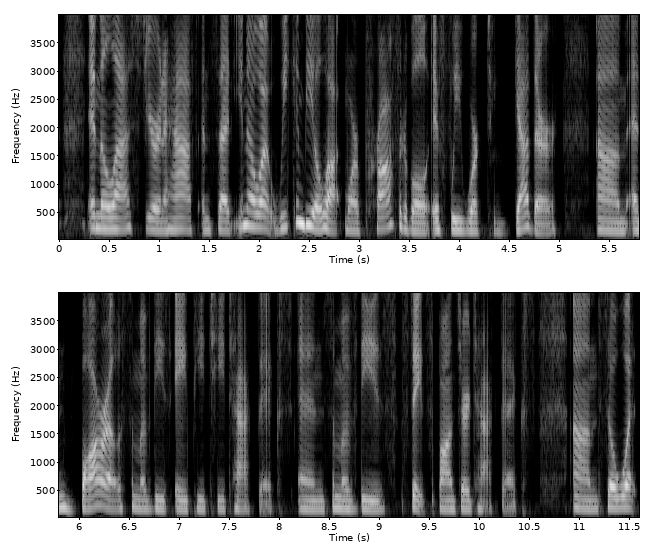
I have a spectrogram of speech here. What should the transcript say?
in the last year and a half and said, you know what, we can be a lot more profitable if we work together um, and borrow some of these APT tactics and some of these state sponsored tactics. Um, so, what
